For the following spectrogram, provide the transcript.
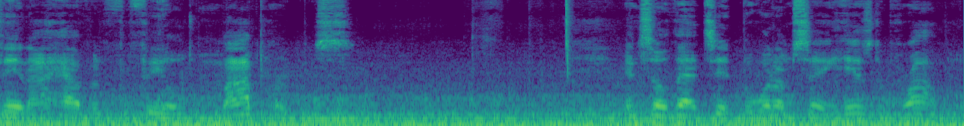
then I haven't fulfilled my purpose. And so that's it. But what I'm saying, here's the problem.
